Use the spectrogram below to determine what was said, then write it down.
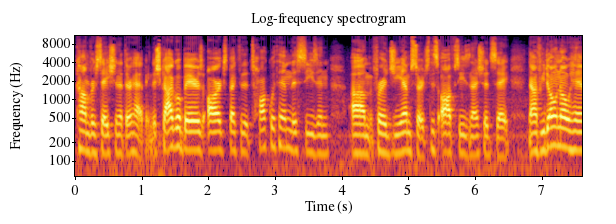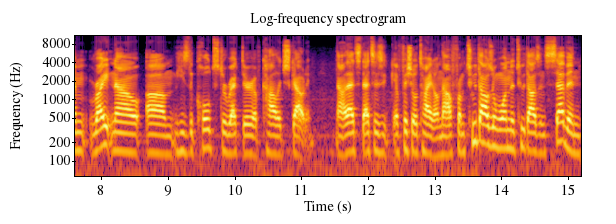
conversation that they're having. The Chicago Bears are expected to talk with him this season um, for a GM search, this offseason, I should say. Now, if you don't know him, right now, um, he's the Colts director of college scouting. Now that's that's his official title. Now from 2001 to 2007,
